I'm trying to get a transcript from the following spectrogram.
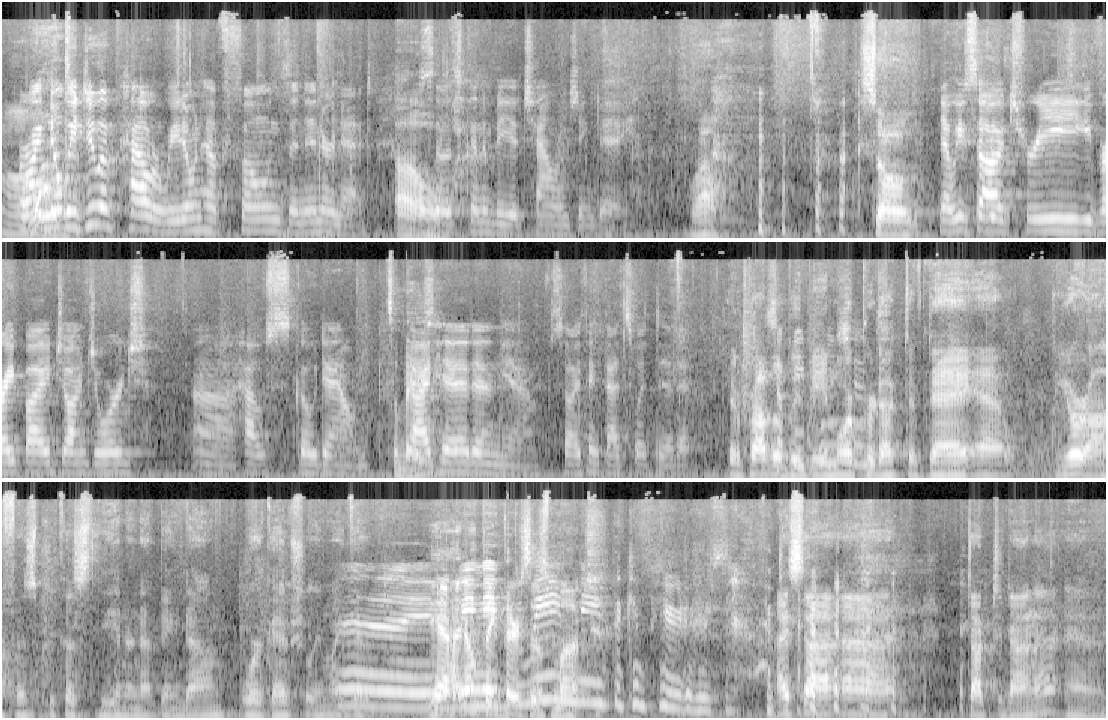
Oh. All right, no, we do have power. We don't have phones and internet. Oh. So it's going to be a challenging day. Wow. so, Yeah, we saw a tree right by John George uh, house go down. It's Got hit, and yeah, so I think that's what did it. it'll probably be be a more productive day at your office because the internet being down, work actually might get. Uh, Yeah, I don't think there's as much. we need the computers. I saw uh, Dr. Donna and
